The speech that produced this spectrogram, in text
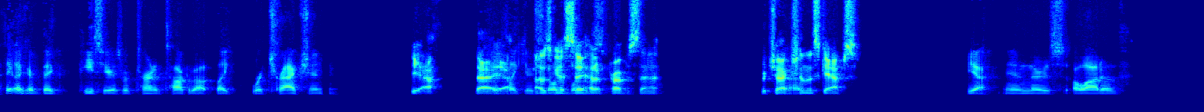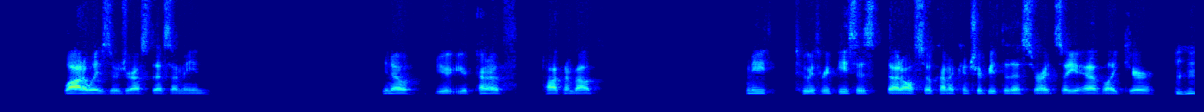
I think like a big piece here is we're trying to talk about like retraction. Yeah, that yeah. Like I was going to say how to preface that. Retraction uh, scaps. Yeah, and there's a lot of a lot of ways to address this. I mean, you know, you, you're kind of talking about maybe two or three pieces that also kind of contribute to this, right? So you have like your mm-hmm.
